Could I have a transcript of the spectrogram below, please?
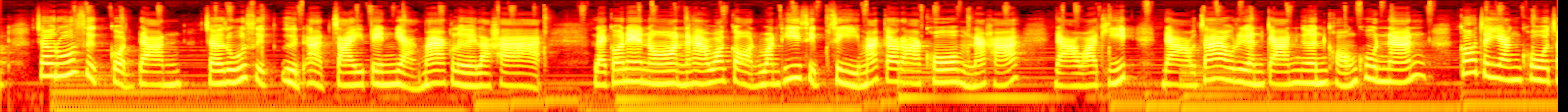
ฎจะรู้สึกกดดัน จะรู้สึกอึดอัดใจเป็นอย่างมากเลยล่ะค่ะและก็แน่นอนนะคะว่าก่อนวันที่ 14 มกราคมนะคะ ดาวอาทิตย์ ดาวเจ้าเรือนการเงินของคุณนั้น ก็จะยังโคจ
